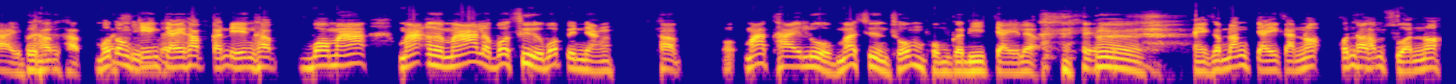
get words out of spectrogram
อ้ายเพิ่นนะครับบ่ต้องเกรงใจครับกันเองครับบ่มามาเออมาแล้วบ่ซื้อบ่เป็นหยังครับ มาถ่ายรูปมาชื่นชม ผมก็ดีใจแล้วเออให้กำลังใจกันเนาะคนครับทำสวนเนาะ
